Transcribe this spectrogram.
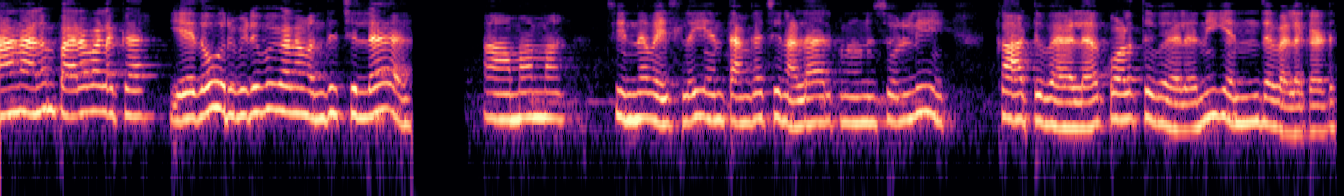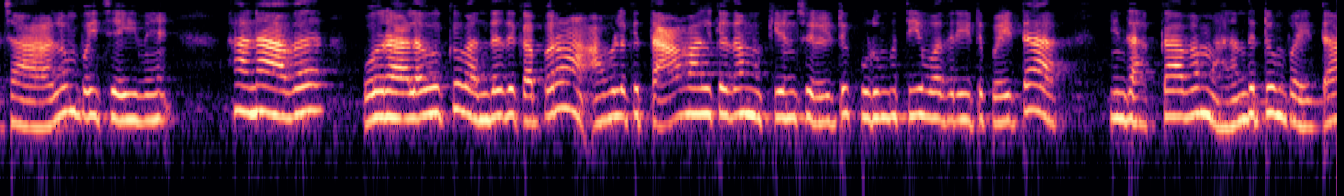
ஆனாலும் பரவாயில்லக்கா ஏதோ ஒரு விடுவு காலம் வந்துச்சுல்ல? ஆமாம்மா சின்ன வயசில் என் தங்கச்சி நல்லா இருக்கணும்னு சொல்லி காட்டு வேலை குளத்து வேலைன்னு எந்த வேலை கிடைச்சாலும் போய் செய்வேன். ஆனால் அவள் ஒரு அளவுக்கு வந்ததுக்கப்புறம் அவளுக்கு தான் வாழ்க்கை தான் முக்கியம்னு சொல்லிட்டு குடும்பத்தையும் உதறிட்டு போயிட்டா. இந்த அக்காவை மறந்துட்டும் போயிட்டா.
